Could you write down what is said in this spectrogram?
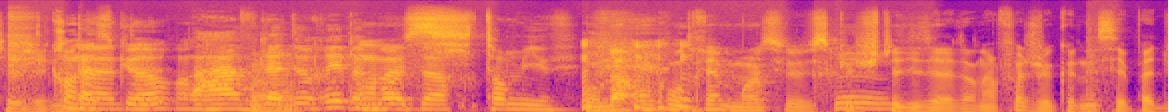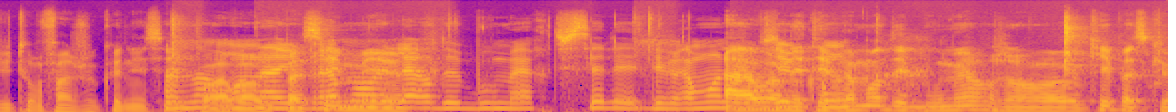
Génial. Qu'on parce que, adore, hein. ah, vous Ouais. l'adorez, On moi l'adore. aussi, tant mieux. On l'a rencontré, moi, ce, ce que je te Mm. disais la dernière fois, je ne connaissais pas du tout. Enfin, je vous connaissais Ah non, pour avoir on a vu eu passer, vraiment mais. l'air de boomer, tu sais, les, les- vraiment les Ah ouais, on était cons. vraiment des boomers, genre, euh, ok, parce que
